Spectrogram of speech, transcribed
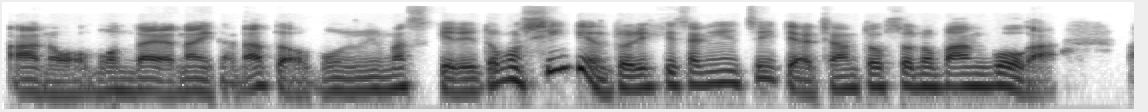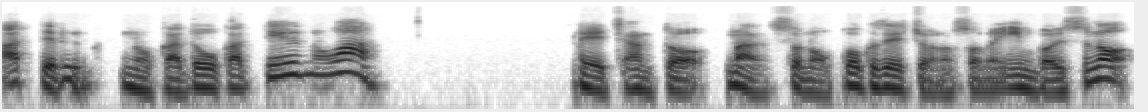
あの、問題はないかなとは思いますけれども、新規の取引先についてはちゃんとその番号が合ってるのかどうかっていうのは、えーちゃんと、まあその国税庁のそのインボイスの、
